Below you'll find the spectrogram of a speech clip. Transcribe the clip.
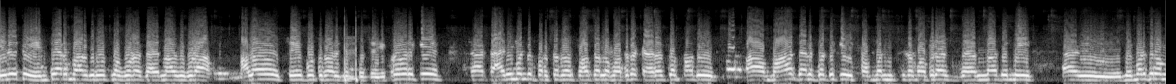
ఏదైతే ఎన్టీఆర్ మార్గ్ రూట్లో కూడా గణనాథు కూడా అలా చేయబోతున్నారు చెప్పుకోవచ్చు. ఇప్పటివరకే ఆ ట్యాంక్మెంట్ పరిసర ప్రాంతాల్లో మాత్రం ఖైరతాబాద్ ఆ మహా గణపతికి సంబంధించిన మాత్రం గణనాథుని నిమజ్జనం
